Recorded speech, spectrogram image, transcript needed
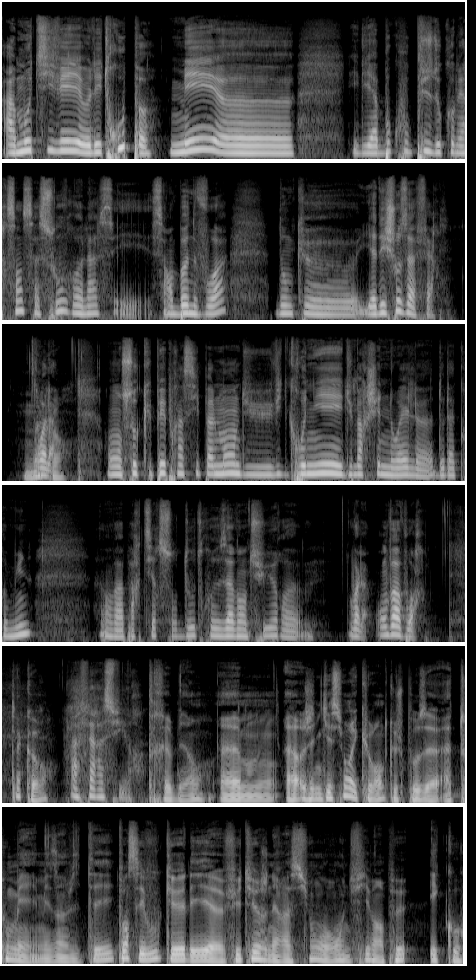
à motiver euh, les troupes, mais euh, il y a beaucoup plus de commerçants, ça s'ouvre là, c'est en bonne voie. Donc euh, il y a des choses à faire. Voilà. On s'occupait principalement du vide-grenier et du marché de Noël de la commune. On va partir sur d'autres aventures. Voilà, on va voir. D'accord. Affaire à suivre. Très bien. Euh, alors, j'ai une question récurrente que je pose à, à tous mes, mes invités. Pensez-vous que les euh, futures générations auront une fibre un peu éco?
